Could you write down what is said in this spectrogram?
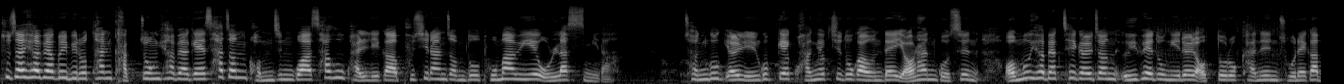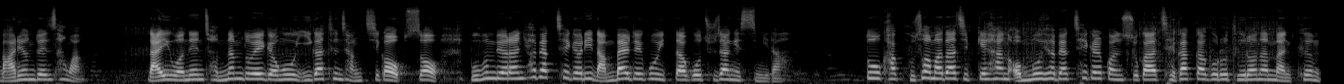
투자 협약을 비롯한 각종 협약의 사전 검증과 사후 관리가 부실한 점도 도마 위에 올랐습니다. 전국 17개 광역시도 가운데 11곳은 업무 협약 체결 전 의회 동의를 얻도록 하는 조례가 마련된 상황. 나 의원은 전남도의 경우 이 같은 장치가 없어 무분별한 협약 체결이 남발되고 있다고 주장했습니다. 또 각 부서마다 집계한 업무 협약 체결 건수가 제각각으로 드러난 만큼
